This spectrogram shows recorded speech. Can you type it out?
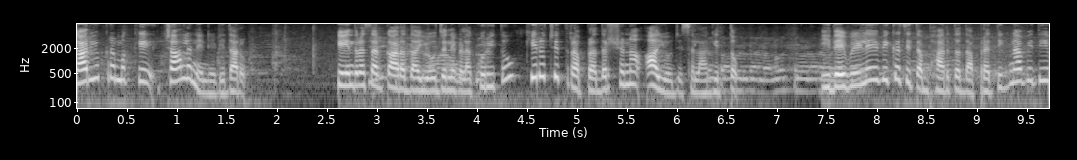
ಕಾರ್ಯಕ್ರಮಕ್ಕೆ ಚಾಲನೆ ನೀಡಿದರು. ಕೇಂದ್ರ ಸರ್ಕಾರದ ಯೋಜನೆಗಳ ಕುರಿತು ಕಿರುಚಿತ್ರ ಪ್ರದರ್ಶನ ಆಯೋಜಿಸಲಾಗಿತ್ತು. ಇದೇ ವೇಳೆ ವಿಕಸಿತ ಭಾರತದ ಪ್ರತಿಜ್ಞಾವಿಧಿ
